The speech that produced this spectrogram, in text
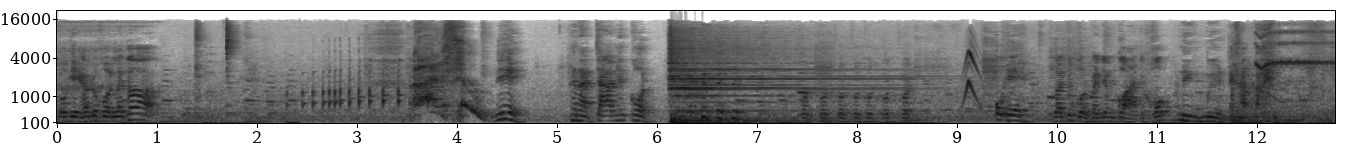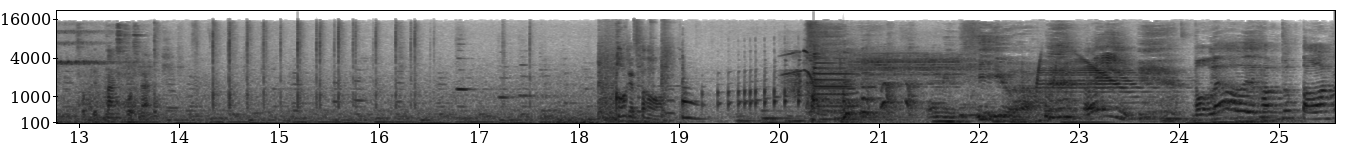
โอเคครับทุกคนแล้วก็ นี่ขนาดจามยังกดกดกดกดกดกดกด โอเค เราจะกดไปจนกว่าจะครบหนึ่งหมื่นนะครับไปผมจะตั้งกดแล้วกดกันต่อโอ้มีพี่ว่ะเฮ้ย บอกแล้วเราจะทำทุกตอนไป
